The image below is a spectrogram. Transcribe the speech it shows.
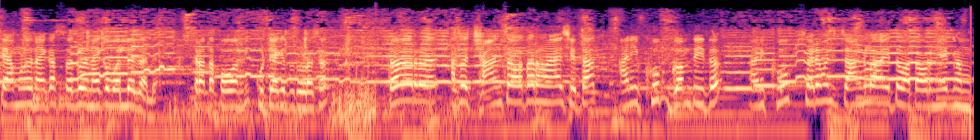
त्यामुळे नाही का सगळं नाही का वल्ल झालं. तर आता पाहू आम्ही कुठे घेतो थोडंसं. तर असं छानसं वातावरण आहे शेतात आणि खूप गमते इथं आणि खूप सारे म्हणजे चांगलं आहे इथं वातावरण एक नंबर.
